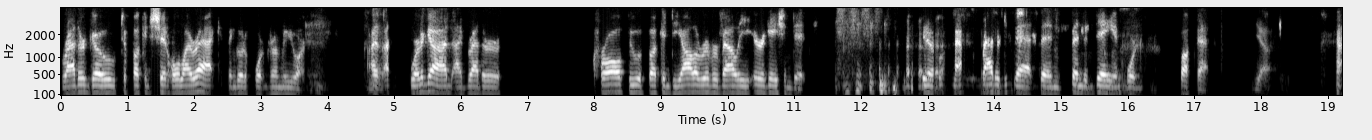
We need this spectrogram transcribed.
rather go to fucking shithole Iraq than go to Fort Drum, New York. I, I swear to God, I'd rather crawl through a fucking Diyala River Valley irrigation ditch. You know, I'd rather do that than spend a day in Fort. Fuck that. Yeah. All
